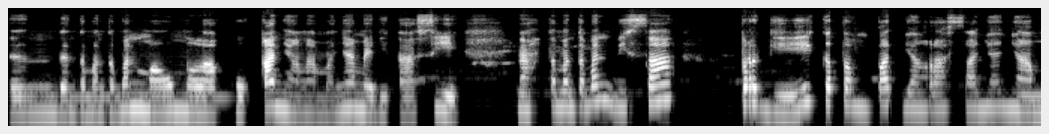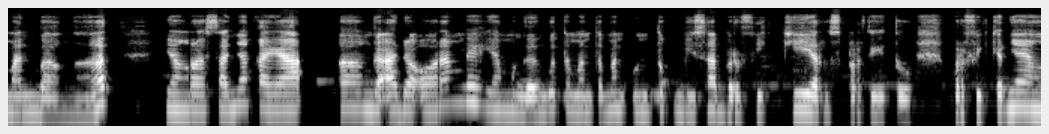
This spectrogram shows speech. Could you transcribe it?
dan dan teman-teman mau melakukan yang namanya meditasi. Nah, teman-teman bisa pergi ke tempat yang rasanya nyaman banget, yang rasanya kayak, eee, nggak ada orang deh yang mengganggu teman-teman untuk bisa berpikir, seperti itu. Berpikirnya yang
